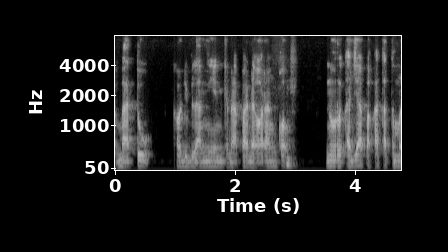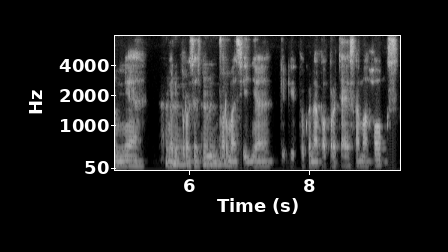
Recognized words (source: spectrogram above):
batu kalau dibilangin kenapa ada orang kok nurut aja apa kata temennya? Nggak diproses dulu informasinya. Kayak gitu. Kenapa percaya sama hoax?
